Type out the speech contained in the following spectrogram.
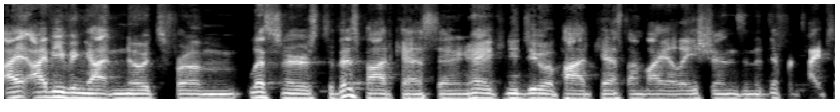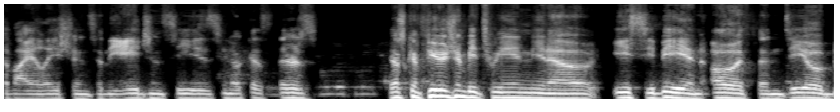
I, i've even gotten notes from listeners to this podcast saying hey can you do a podcast on violations and the different types of violations and the agencies? You know because there's there's confusion between you know ecb and oath and dob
